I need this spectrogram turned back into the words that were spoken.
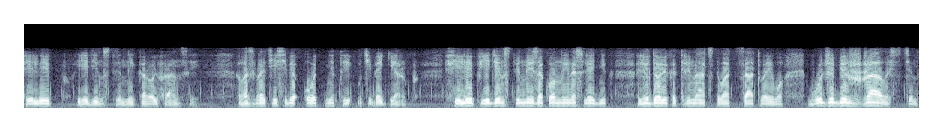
Филипп, единственный король Франции, возврати себе отнятый у тебя герб. Филипп, единственный законный наследник Людовика XIII, отца твоего, будь же безжалостен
